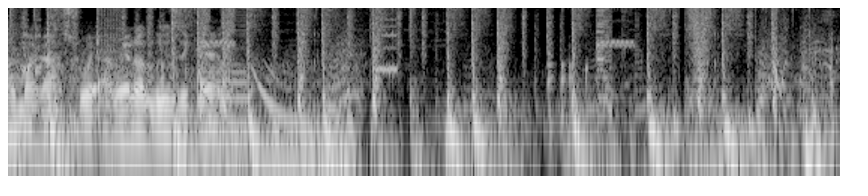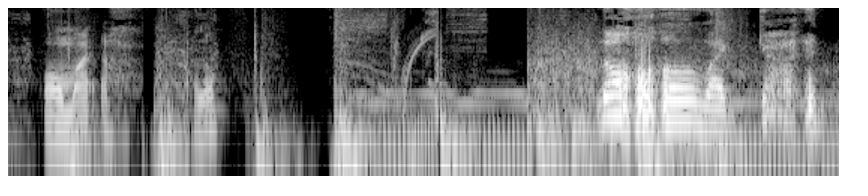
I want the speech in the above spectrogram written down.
Oh my gosh, wait, I'm gonna lose again. Oh my. Hello? No! Oh my god!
